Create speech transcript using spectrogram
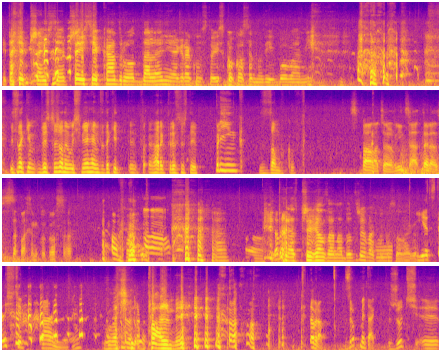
I takie przejście, przejście kadru, oddalenie, jak rakun stoi z kokosem nad ich głowami. I z takim wyszczerzonym uśmiechem to taki charakterystyczny blink z ząbków. Spała czarownica, a teraz z zapachem kokosa. O, Dobra, Teraz przywiązana do drzewa kokosowego. jesteście pytani. To znaczy do palmy. Dobra, zróbmy tak. Rzuć, y,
